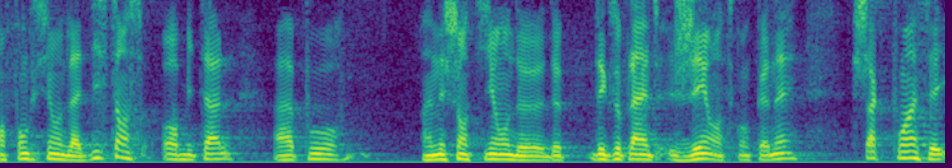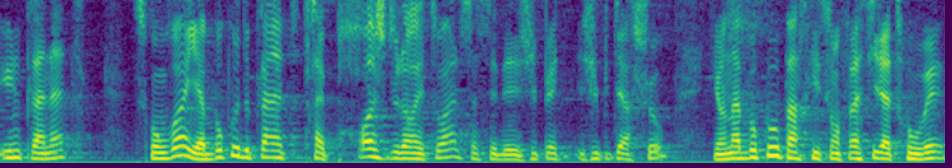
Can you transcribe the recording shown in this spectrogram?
en fonction de la distance orbitale euh, pour un échantillon d'exoplanètes géantes qu'on connaît. Chaque point, c'est une planète. Ce qu'on voit, il y a beaucoup de planètes très proches de leur étoile. Ça, c'est des Jupiter chauds. Il y en a beaucoup parce qu'ils sont faciles à trouver.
